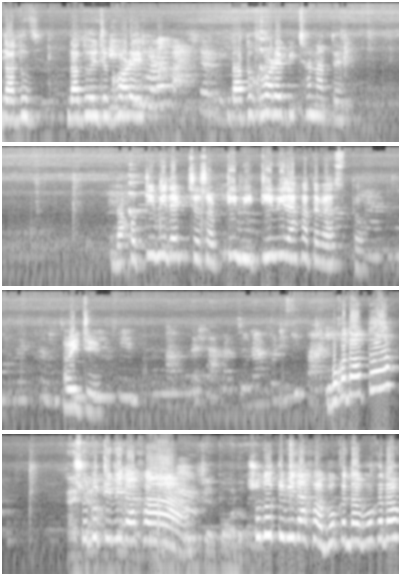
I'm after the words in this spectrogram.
দাদু দাদু এই যে ঘরে। দাদু ঘরে বিছানাতে। দেখো, টিভি দেখছে সব। টিভি টিভি দেখাতে ব্যস্ত। ওই যে। বকে দাও তো। শুধু টিভি দেখা। শুধু টিভি দেখা বকে দাও বকে দাও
